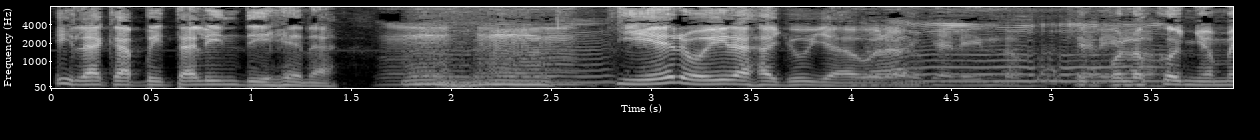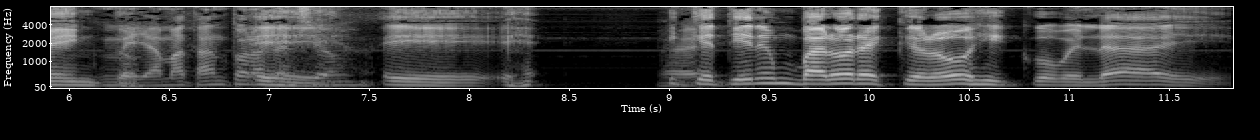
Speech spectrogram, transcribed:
Y la capital indígena. Quiero ir a Jayuya ahora. Ay, qué lindo. qué por los coñomentos. Me llama tanto la Eh, atención. eh, y Eh. que tiene un valor arqueológico, ¿verdad? Eh,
